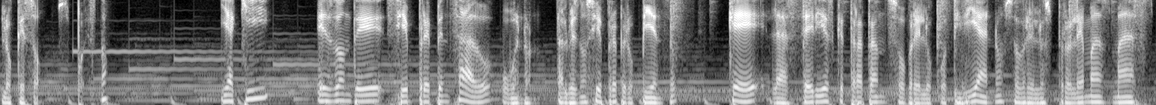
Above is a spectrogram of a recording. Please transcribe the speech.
lo que somos? Pues, ¿no? Y aquí es donde siempre he pensado, o bueno, tal vez no siempre, pero pienso, que las series que tratan sobre lo cotidiano, sobre los problemas más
